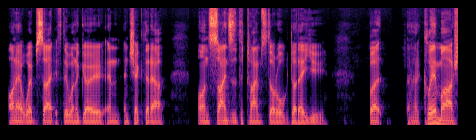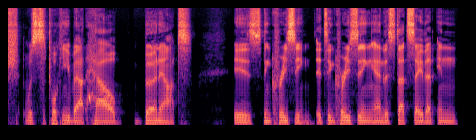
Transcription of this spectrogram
on our website if they want to go and, and check that out on signsofthetimes.org.au. But uh, Claire Marsh was talking about how burnout is increasing. It's increasing, and the stats say that in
